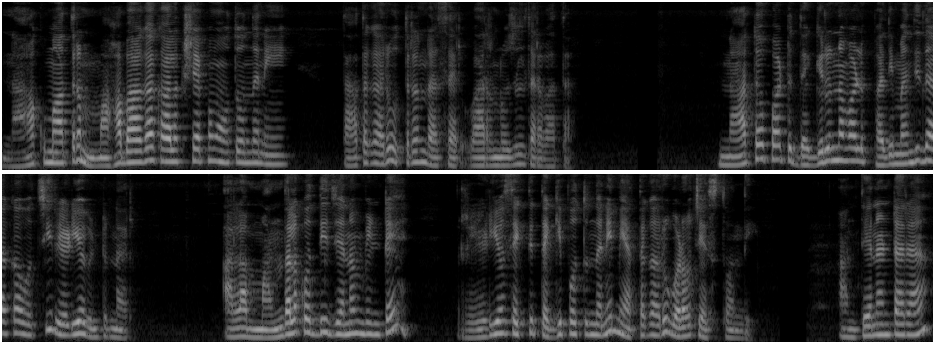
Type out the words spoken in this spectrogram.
నాకు మాత్రం మహాబాగా కాలక్షేపం అవుతోందని తాతగారు ఉత్తరం రాశారు వారం రోజుల తర్వాత. నాతో పాటు దగ్గరున్న వాళ్ళు పది మంది దాకా వచ్చి రేడియో వింటున్నారు. అలా మందల కొద్దీ జనం వింటే రేడియో శక్తి తగ్గిపోతుందని మీ అత్తగారు గొడవ చేస్తోంది. అంతేనంటారా?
